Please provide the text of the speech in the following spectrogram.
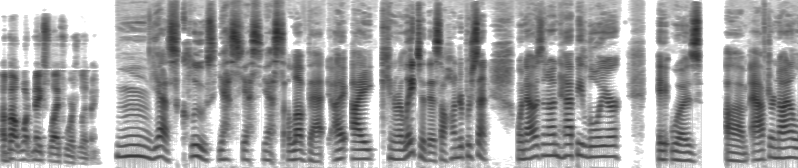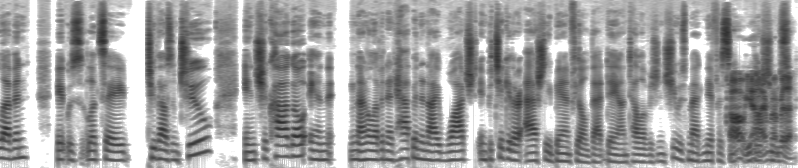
about what makes life worth living. Mm, yes clues. Yes yes yes. I love that. I i can relate to this 100% when i was an unhappy lawyer it was um, after 9-11 it was let's say 2002 in Chicago, and 9 11 had happened. And I watched, in particular, Ashley Banfield that day on television. She was magnificent. Oh, yeah, I remember that.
